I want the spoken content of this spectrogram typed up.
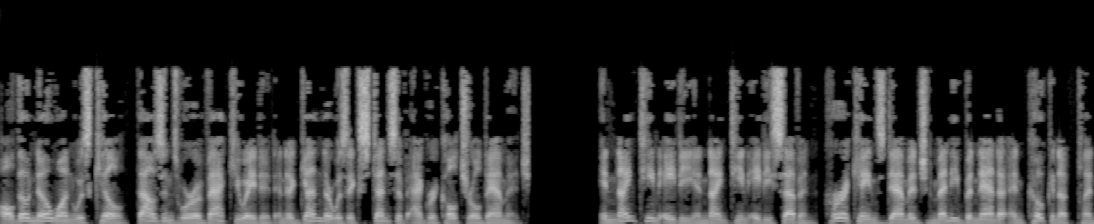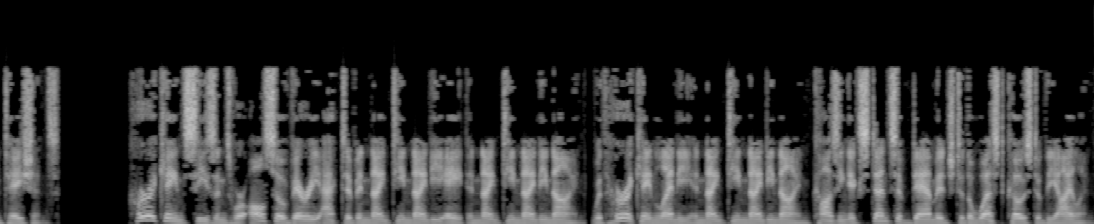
Although no one was killed, thousands were evacuated and again there was extensive agricultural damage. In 1980 and 1987, hurricanes damaged many banana and coconut plantations. Hurricane seasons were also very active in 1998 and 1999, with Hurricane Lenny in 1999 causing extensive damage to the west coast of the island.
